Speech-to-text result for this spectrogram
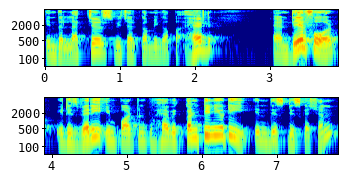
in the lectures which are coming up ahead. And therefore, it is very important to have a continuity in this discussion.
